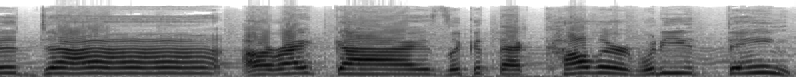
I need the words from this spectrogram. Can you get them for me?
Ta-da! Alright guys, look at that color. What do you think?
